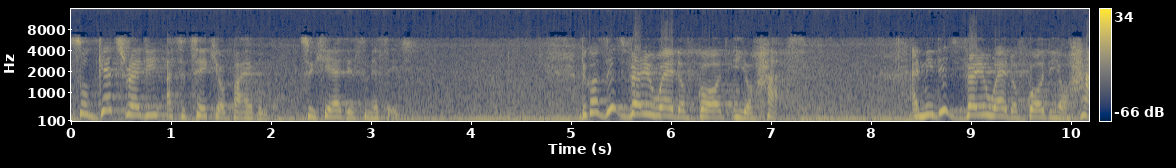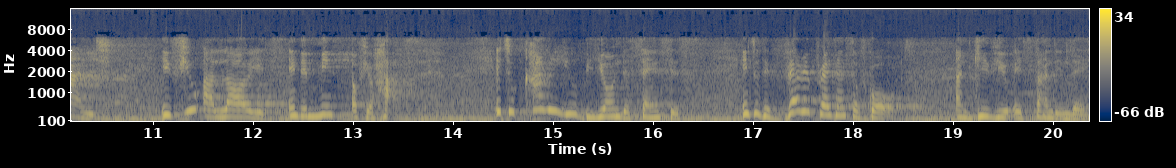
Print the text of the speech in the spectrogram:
So get ready as you take your Bible to hear this message. Because this very word of God in your heart, I mean, this very word of God in your hand, if you allow it in the midst of your heart, it will carry you beyond the senses into the very presence of God and give you a standing there.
